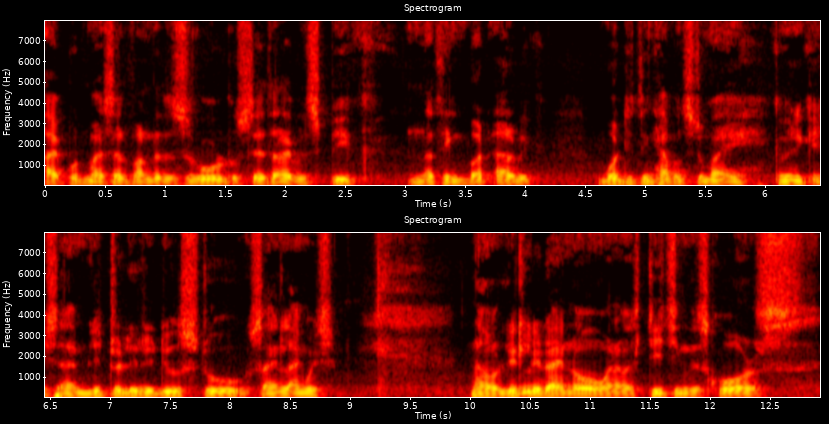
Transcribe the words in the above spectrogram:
I put myself under this rule to say that I will speak nothing but Arabic, what do you think happens to my communication? I'm literally reduced to sign language. Now, little did I know when I was teaching this course,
